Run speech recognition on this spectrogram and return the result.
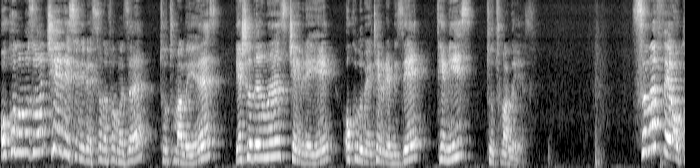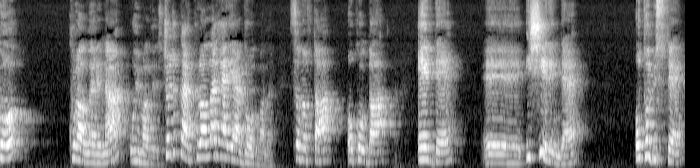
Okulumuzun çevresini ve sınıfımızı tutmalıyız. Yaşadığımız çevreyi, okulu ve çevremizi temiz tutmalıyız. Sınıf ve okul kurallarına uymalıyız. Çocuklar kurallar her yerde olmalı. Sınıfta, okulda, evde, eee, iş yerinde, otobüste,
